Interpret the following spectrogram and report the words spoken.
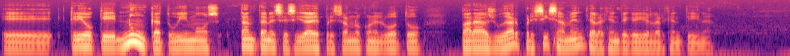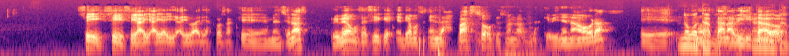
Eh, creo que nunca tuvimos tanta necesidad de expresarnos con el voto para ayudar precisamente a la gente que vive en la Argentina. Sí, sí, sí, hay, hay, hay varias cosas que mencionás. Primero vamos a decir que, digamos, en las PASO, que son las que vienen ahora, eh, no, están habilitados,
